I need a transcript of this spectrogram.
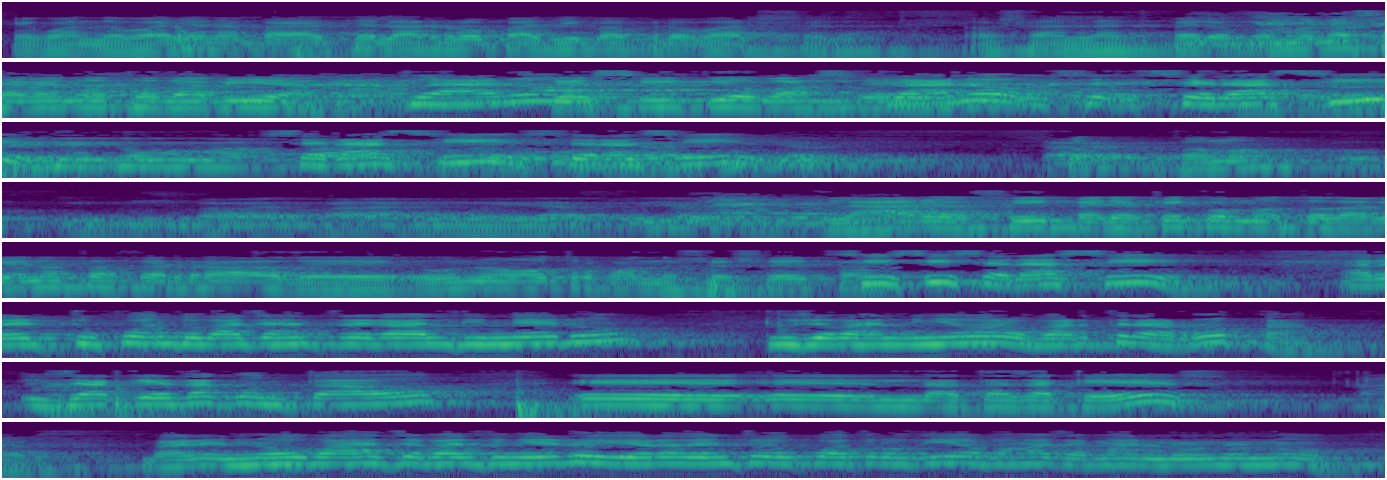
que cuando vayan a pagarte la ropa allí para probársela. O sea, en la- pero como no sabemos todavía Claro. qué sitio va a ser. Claro, se- será así. Será así, será así. ¿Cómo? Incluso para, la comodidad tuya. Claro, sí, pero es que como todavía no está cerrado de uno u otro cuando se sepa. Sí, sí, será así. A ver, tú cuando vayas a entregar el dinero, tú llevas al niño a robarte la ropa y ya queda contado eh, eh, la talla que es. Claro. ¿Vale? No vas a llevar el dinero y ahora dentro de cuatro días van a llamar. No, no, no.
